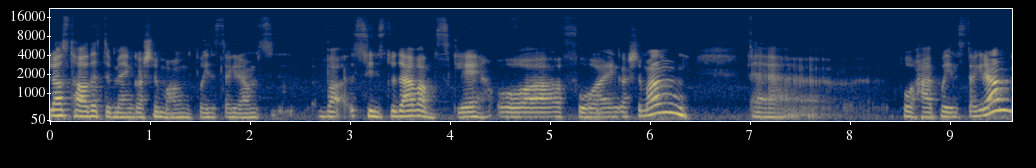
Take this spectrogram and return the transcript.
La oss ta dette med engasjement på Instagram. Hva, syns du det er vanskelig å få engasjement eh, på, her på Instagram?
